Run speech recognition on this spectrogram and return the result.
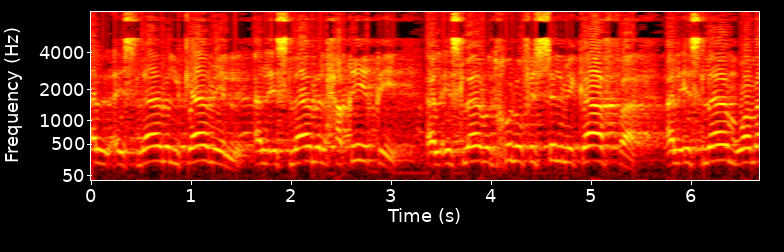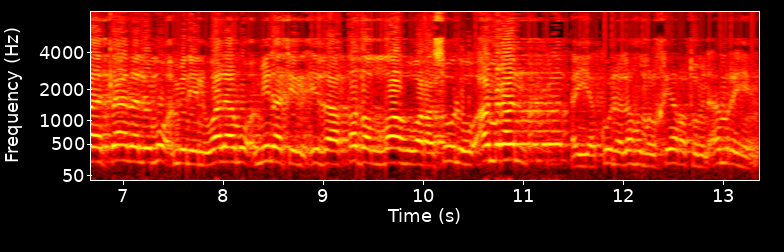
الإسلام الكامل الإسلام الحقيقي الإسلام ادخلوا في السلم كافة. الإسلام وما كان لمؤمن ولا مؤمنة إذا قضى الله ورسوله أمرا أن يكون لهم الخيرة من أمرهم.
